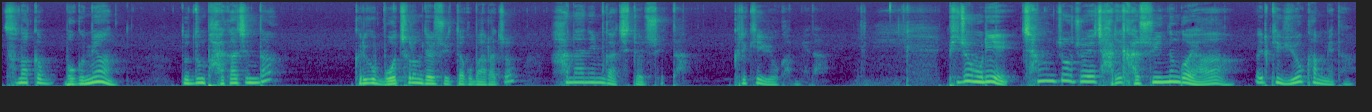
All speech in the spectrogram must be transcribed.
선악과 먹으면 너 눈 밝아진다? 그리고 뭐처럼 될 수 있다고 말하죠? 하나님 같이 될 수 있다. 그렇게 유혹합니다. 피조물이 창조주의 자리 갈수 있는 거야. 이렇게 유혹합니다.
